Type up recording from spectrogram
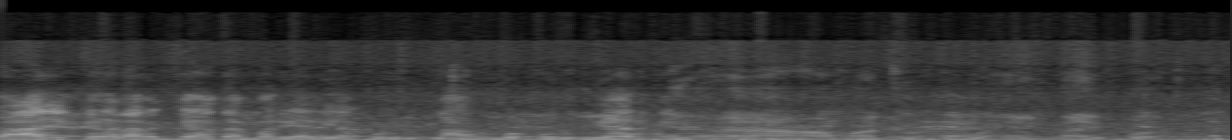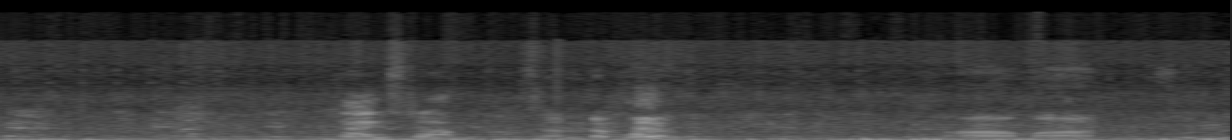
வாயை கிளற வைக்காத மரியாதையாக போயிடும் நான் ரொம்ப பொறுமையாக இருக்கேன். ஆமான்னு சொல்லிட்டு போங்க என்ன இப்போ? தேங்க்ஸ் ராம். சண்டை போடாத. ஆமாம் சொல்லு.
